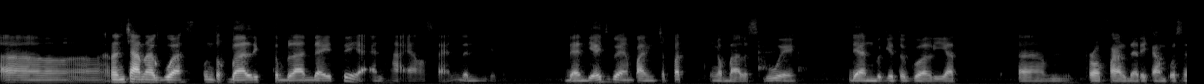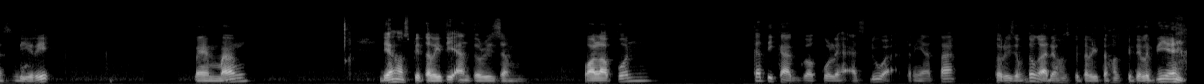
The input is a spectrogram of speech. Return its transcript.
uh, rencana gue untuk balik ke Belanda itu ya NHL Standen gitu. Dan dia juga yang paling cepat ngebales gue. Dan begitu gue lihat um, profile dari kampusnya sendiri memang dia hospitality and tourism. Walaupun ketika gue kuliah S2 ternyata tourism tuh nggak ada hospitality hospitality-nya.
